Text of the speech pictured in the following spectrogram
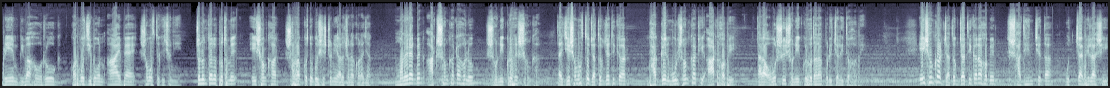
প্রেম, বিবাহ, রোগ, কর্মজীবন, আয় ব্যয়, সমস্ত কিছু নিয়ে। চলুন তাহলে প্রথমে এই সংখ্যার স্বভাবগত বৈশিষ্ট্য নিয়ে আলোচনা করা যাক। মনে রাখবেন, আট সংখ্যাটা হলো শনি গ্রহের সংখ্যা। তাই যে সমস্ত জাতক জাতিকার ভাগ্যের মূল সংখ্যাটি আট হবে, তারা অবশ্যই শনি গ্রহ দ্বারা পরিচালিত হবে। এই সংখ্যার জাতক জাতিকারা হবেন স্বাধীন চেতা, উচ্চাভিলাষী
